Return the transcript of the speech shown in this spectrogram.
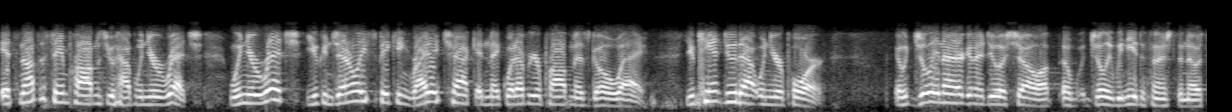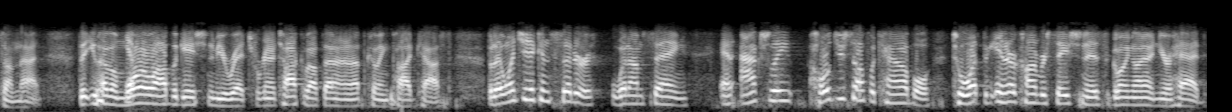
it's not the same problems you have when you're rich. When you're rich, you can generally speaking write a check and make whatever your problem is go away. You can't do that when you're poor. Julie and I are going to do a show. Uh, Julie, we need to finish the notes on that. That you have a moral yep. obligation to be rich. We're going to talk about that on an upcoming podcast. But I want you to consider what I'm saying and actually hold yourself accountable to what the inner conversation is going on in your head.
